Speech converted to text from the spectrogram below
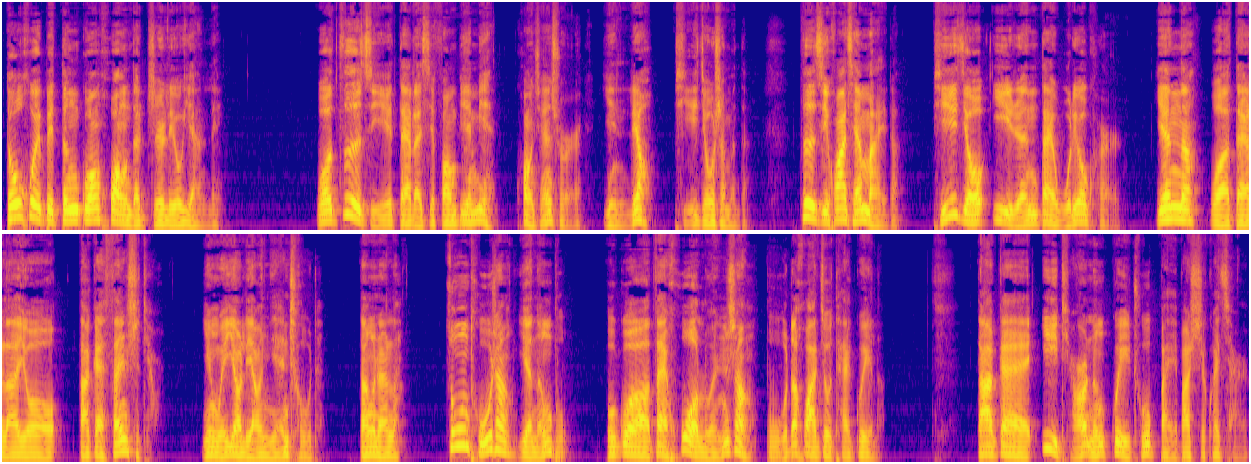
都会被灯光晃得直流眼泪。我自己带了些方便面、矿泉水、饮料、啤酒什么的，自己花钱买的。啤酒一人带五六捆，烟呢，我带了有大概三十条，因为要两年抽的。当然了，中途上也能补，不过在货轮上补的话就太贵了，大概一条能贵出百八十块钱。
